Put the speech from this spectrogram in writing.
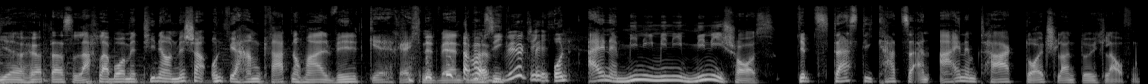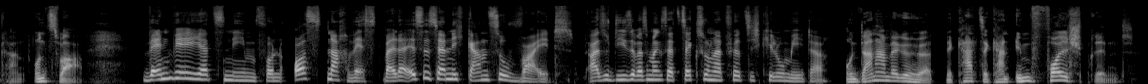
Ihr hört das Lachlabor mit Tina und Mischa und wir haben gerade nochmal wild gerechnet während der Musik. wirklich? Und eine mini, mini, mini Chance gibt's, dass die Katze an einem Tag Deutschland durchlaufen kann. Und zwar Wenn wir jetzt nehmen von Ost nach West, weil da ist es ja nicht ganz so weit. Also diese, was man gesagt, 640 Kilometer. Und dann haben wir gehört, eine Katze kann im Vollsprint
